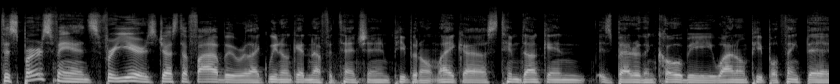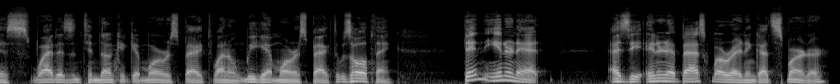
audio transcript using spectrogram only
the Spurs fans for years justifiably were like, we don't get enough attention. People don't like us. Tim Duncan is better than Kobe. Why don't people think this? Why doesn't Tim Duncan get more respect? Why don't we get more respect? It was a whole thing. Then the internet, as the internet basketball writing got smarter,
